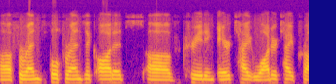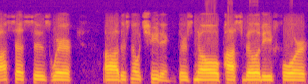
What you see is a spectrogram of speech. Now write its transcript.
uh, forens- full forensic audits, of creating airtight, watertight processes where uh, there's no cheating, there's no possibility for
